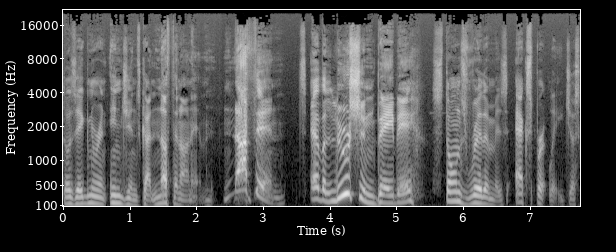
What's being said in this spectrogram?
Those ignorant Injuns got nothing on him. Nothing! It's evolution, baby! Stone's rhythm is expertly just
